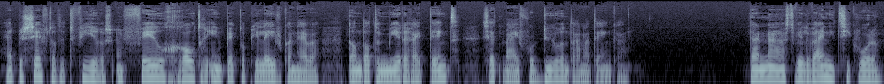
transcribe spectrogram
Het besef dat het virus een veel grotere impact op je leven kan hebben dan dat de meerderheid denkt, zet mij voortdurend aan het denken. Daarnaast willen wij niet ziek worden.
